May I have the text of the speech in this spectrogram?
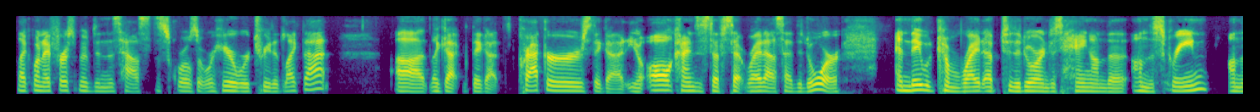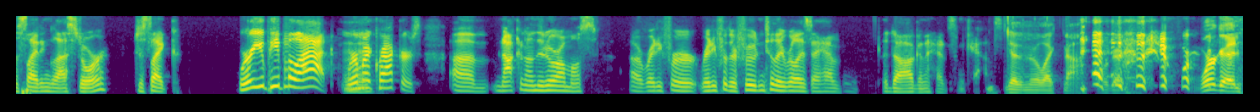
Like when I first moved in this house, the squirrels that were here were treated like that. Uh, they got they got crackers, they got you know all kinds of stuff set right outside the door, and they would come right up to the door and just hang on the on the screen on the sliding glass door, just like, where are you people at? Where are Mm-hmm. my crackers? Um, knocking on the door almost, uh, ready for ready for their food until they realized I have a dog and I had some cats. Yeah, then they're like, nah, we're good. were we're good.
